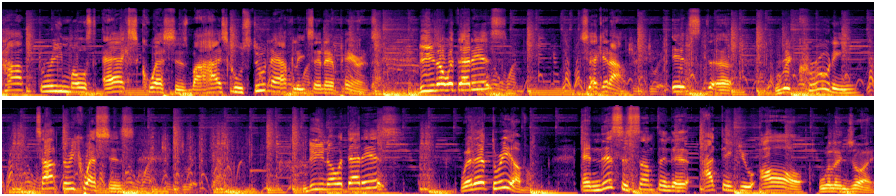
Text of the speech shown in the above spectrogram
top three most asked questions by high school student athletes and their parents. Do you know what that is? Check it out. It's the recruiting top three questions. Do you know what that is? Well, there are three of them. And this is something that I think you all will enjoy.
